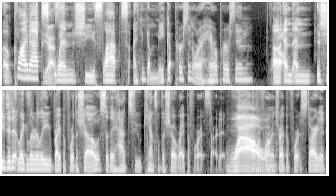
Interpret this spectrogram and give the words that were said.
a climax Yes. when she slapped, I think, a makeup person or a hair person. Uh, and and she did it like literally right before the show, so they had to cancel the show right before it started. Wow. The performance right before it started.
